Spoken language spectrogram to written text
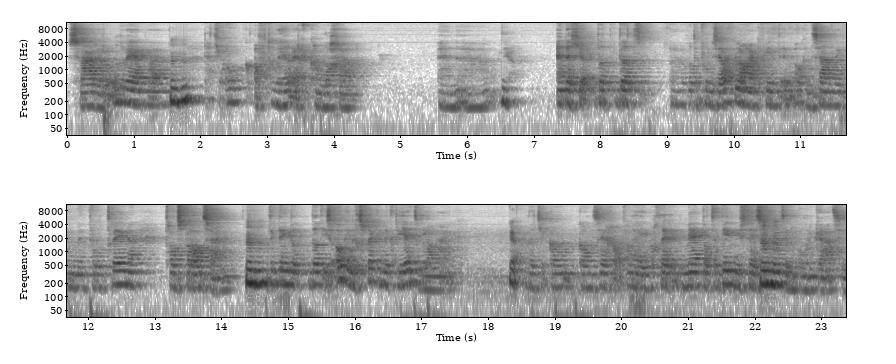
zwaardere onderwerpen. Mhm. Dat je ook af en toe heel erg kan lachen. En, eh, Ja. en dat je, dat, dat eh, wat ik voor mezelf belangrijk vind, en ook in de samenwerking met bijvoorbeeld trainer, transparant zijn. Mhm. Want ik denk dat dat is ook in de gesprekken met cliënten belangrijk. Ja. Dat je kan, kan zeggen van hé, hey, wacht even, ik merk dat er dit nu steeds Mhm. gebeurt in de communicatie.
